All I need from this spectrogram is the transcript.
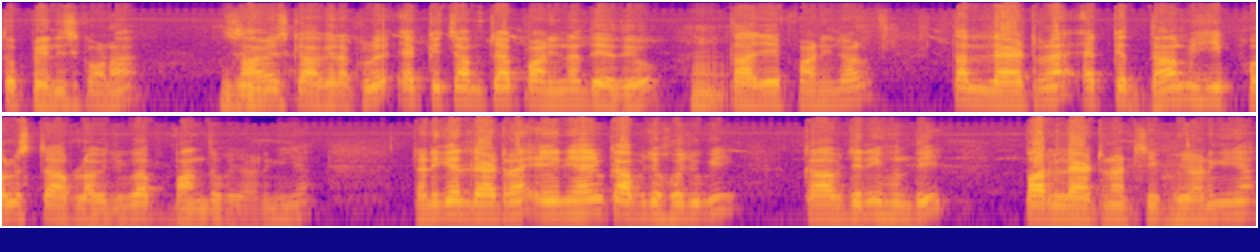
ਧੁੱਪੇ ਨਹੀਂ ਸੁਕਾਉਣਾ। ਸਾਵੇਂ ਸੁਕਾ ਕੇ ਰੱਖ ਲਓ ਇੱਕ ਚਮਚਾ ਪਾਣੀ ਨਾਲ ਦੇ ਦਿਓ ਤਾਜ਼ੇ ਪਾਣੀ ਨਾਲ ਤਾਂ ਲੈਟਰਾਂ ਇੱਕਦਮ ਹੀ ਫੁੱਲ ਸਟਾਪ ਲੱਗ ਜੂਗਾ ਬੰਦ ਹੋ ਜਾਣਗੀਆਂ। ਯਾਨੀ ਕਿ ਲੈਟਰਾਂ ਇਹ ਨਹੀਂ ਹੈ ਵੀ ਕਬਜ਼ ਹੋ ਜੂਗੀ ਕਬਜ਼ ਨਹੀਂ ਹੁੰਦੀ ਪਰ ਲੈਟਰਾਂ ਠੀਕ ਹੋ ਜਾਣਗੀਆਂ।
